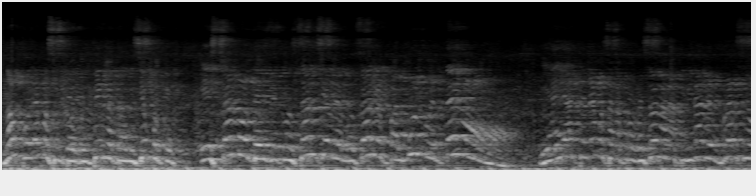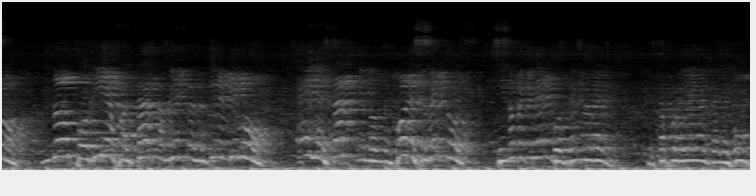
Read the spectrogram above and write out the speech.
No podemos interrumpir la transmisión porque estamos desde Constancia de Rosario para el mundo entero. Y allá tenemos a la profesora Natividad del Fracio. No podía faltar también transmitir en vivo. Ella está en los mejores eventos. Si no me creen, volven a ver. Está por allá en el callejón.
